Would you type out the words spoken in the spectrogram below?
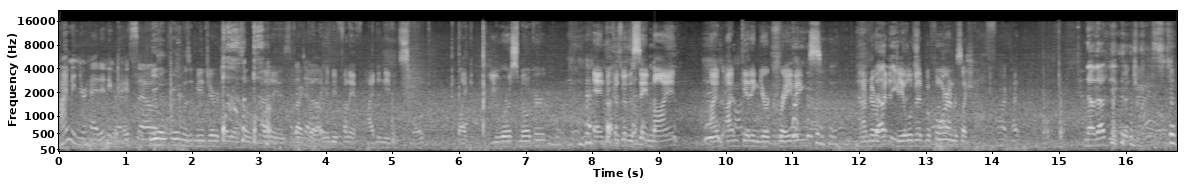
I'm in your head anyway, so. We, were- we, was it me and Jay were talking about something funny? Is the it fact that like, uh, down. it'd be funny if I didn't even smoke. Like you were a smoker, and because we have the same mind, I'm, I'm getting your cravings, and I've never had That'd to deal with it before. I'm just like, oh, fuck. I, No, that'd be a good choice. Put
